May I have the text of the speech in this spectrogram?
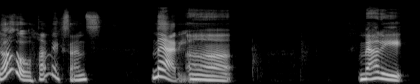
oh, that makes sense. Maddie. Uh, Maddie,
